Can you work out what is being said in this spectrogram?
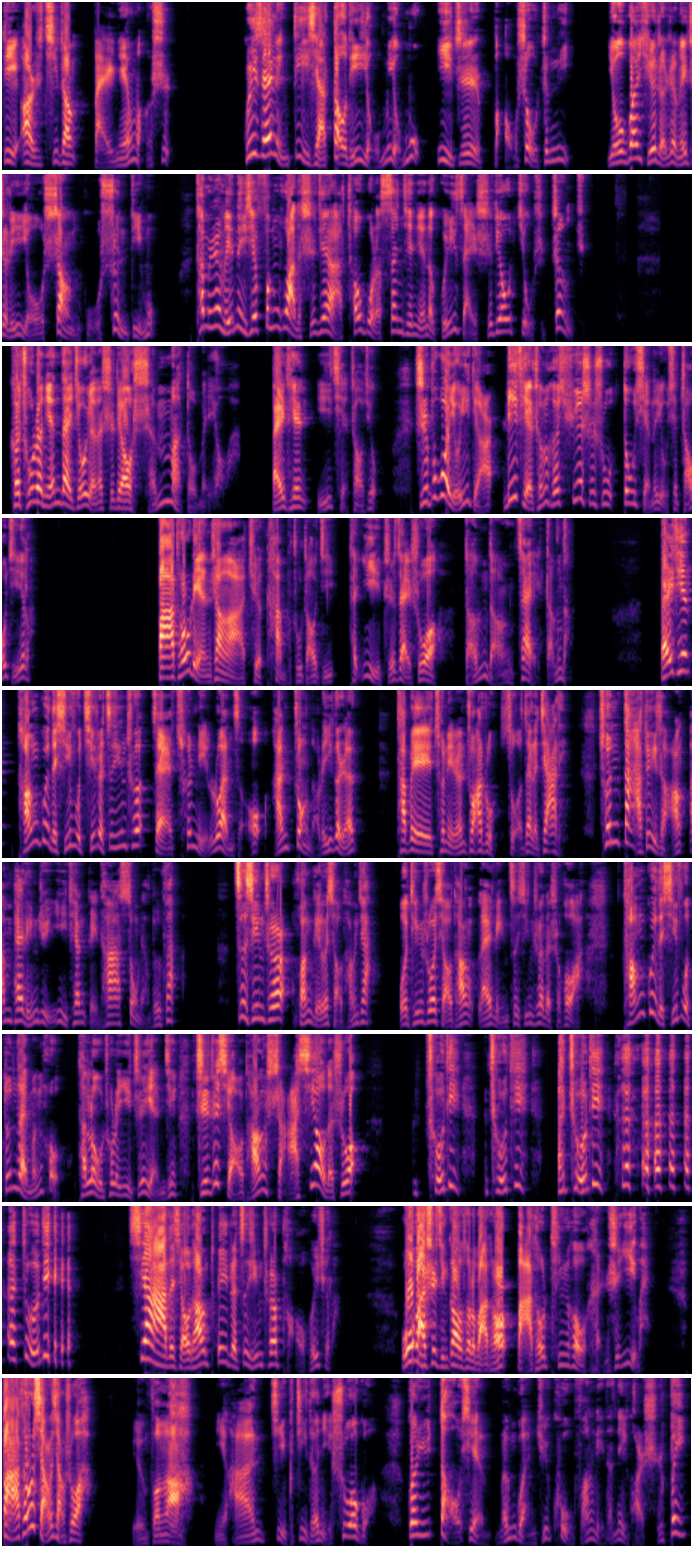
第二十七章百年往事。鬼仔岭地下到底有没有墓，一直饱受争议。有关学者认为这里有上古舜帝墓，他们认为那些风化的时间啊超过了三千年的鬼仔石雕就是证据。可除了年代久远的石雕，什么都没有啊！白天一切照旧，只不过有一点李铁成和薛师叔都显得有些着急了。把头脸上啊，却看不出着急。他一直在说：“等等，再等等。”白天，唐贵的媳妇骑着自行车在村里乱走，还撞倒了一个人。他被村里人抓住，锁在了家里。村大队长安排邻居一天给他送两顿饭。自行车还给了小唐家。我听说小唐来领自行车的时候啊，唐贵的媳妇蹲在门后。他露出了一只眼睛，指着小唐，傻笑的说：“锄地，锄地，啊，锄地，锄地！”吓得小唐推着自行车跑回去了。我把事情告诉了把头，把头听后很是意外。把头想了想说：“啊云峰啊，你还记不记得你说过关于道县文管局库房里的那块石碑？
